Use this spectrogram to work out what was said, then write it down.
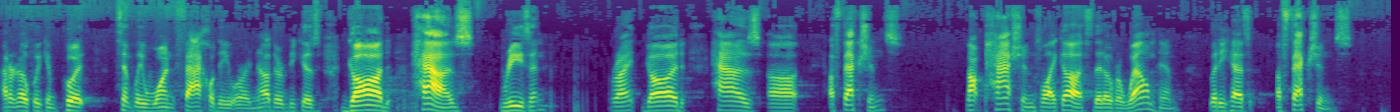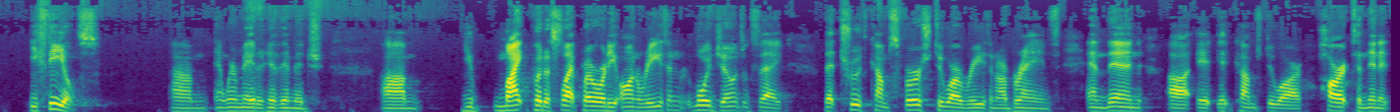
I don't know if we can put simply one faculty or another because God has reason, right? God has uh, affections, not passions like us that overwhelm him, but he has affections. He feels, um, and we're made in his image. Um, you might put a slight priority on reason. Lloyd Jones would say that truth comes first to our reason, our brains, and then uh, it, it comes to our hearts, and then it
